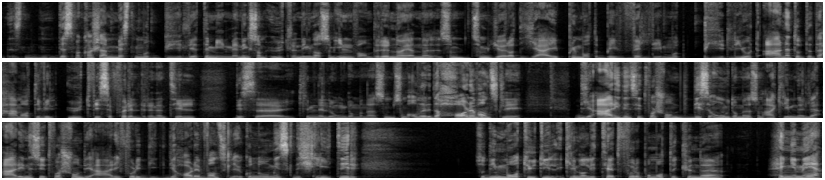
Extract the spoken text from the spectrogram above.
det som kanskje er mest motbydelig, etter min mening, som utlending, da, som innvandrer, jeg, som, som, gjør at jeg på en måte blir veldig motbydeliggjort, er nettopp dette her med at de vil utvise foreldrene til disse kriminelle ungdommene, som, som allerede har det vanskelig. De er i den situasjonen, Disse ungdommene som er kriminelle, er i den situasjonen de er i fordi de, de har det vanskelig økonomisk. De sliter. Så de må ty til kriminalitet for å på en måte kunne henge med.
